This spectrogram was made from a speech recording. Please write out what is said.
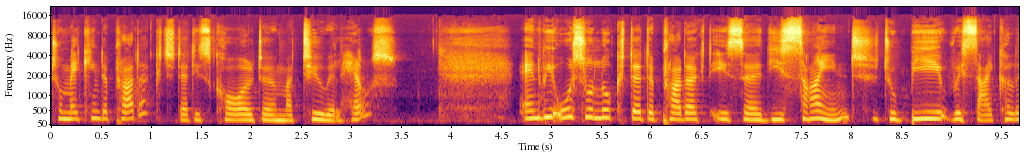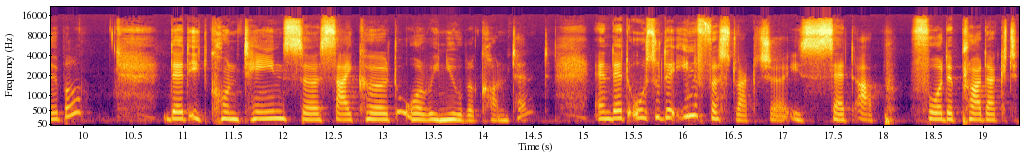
to making the product that is called uh, material health. And we also looked that the product is uh, designed to be recyclable, that it contains uh, cycled or renewable content, and that also the infrastructure is set up for the product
